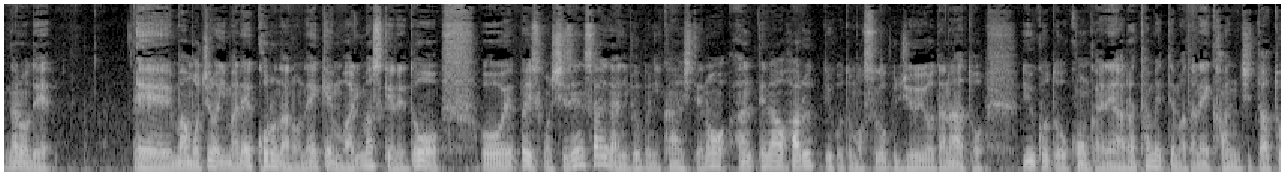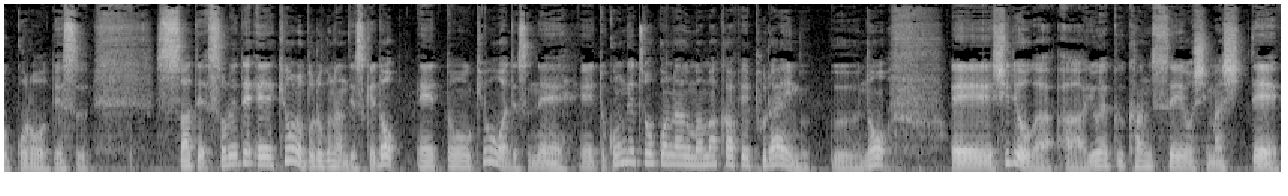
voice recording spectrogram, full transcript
なのでえーまあ、もちろん今ねコロナのね件もありますけれどおやっぱりその自然災害の部分に関してのアンテナを張るっていうこともすごく重要だなということを今回ね改めてまたね感じたところです。さてそれで、えー今日のブログなんですけど、えー、と今日はですね、えー、と今月行うママカフェプライムの、えー資料があようやく完成をしまして、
